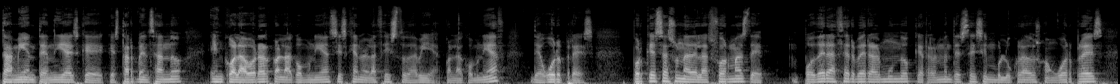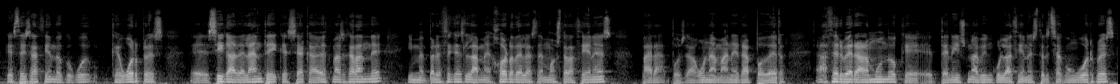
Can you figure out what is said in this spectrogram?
también tendríais que, estar pensando en colaborar con la comunidad si es que no lo hacéis todavía, con la comunidad de WordPress, porque esa es una de las formas de poder hacer ver al mundo que realmente estáis involucrados con WordPress, que estáis haciendo que, WordPress eh, siga adelante y que sea cada vez más grande y me parece que es la mejor de las demostraciones para pues de alguna manera poder hacer ver al mundo que tenéis una vinculación estrecha con WordPress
